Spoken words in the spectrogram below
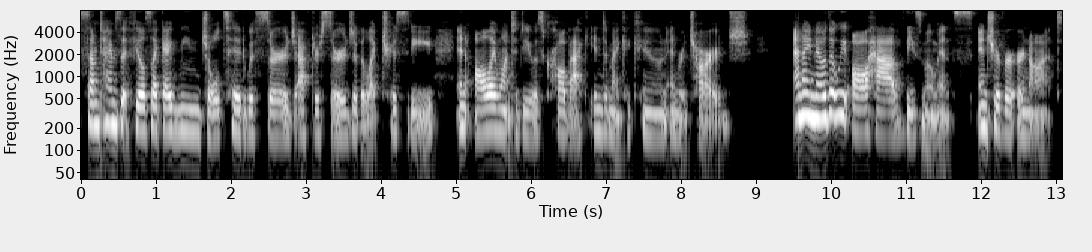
Sometimes it feels like I'm being jolted with surge after surge of electricity, and all I want to do is crawl back into my cocoon and recharge. And I know that we all have these moments, introvert or not,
